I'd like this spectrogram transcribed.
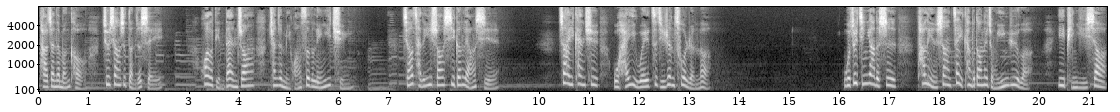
他站在门口，就像是等着谁。化了点淡妆，穿着米黄色的连衣裙，脚踩的一双细跟凉鞋。乍一看去，我还以为自己认错人了。我最惊讶的是，他脸上再也看不到那种阴郁了，一颦一笑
